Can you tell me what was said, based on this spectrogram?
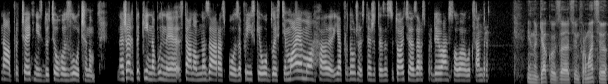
на причетність до цього злочину. На жаль, такі новини станом на зараз по Запорізькій області маємо. Я продовжую стежити за ситуацією. А зараз передаю вам слова Олександр. Інно, дякую за цю інформацію.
